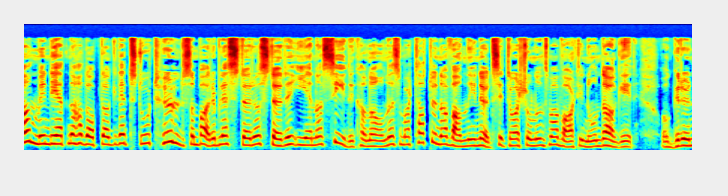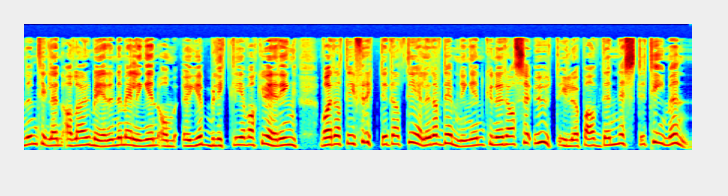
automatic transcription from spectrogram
Vannmyndighetene hadde oppdaget et stort hull som bare ble større og større i en av sidekanalene som har tatt unna vann i nødsituasjonen som har vart i noen dager, og grunnen til den alarmerende meldingen om øyeblikkelig evakuering var at de fryktet at deler av demningen kunne rase ut i løpet av den neste timen.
